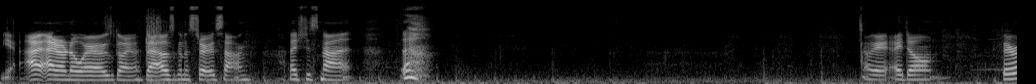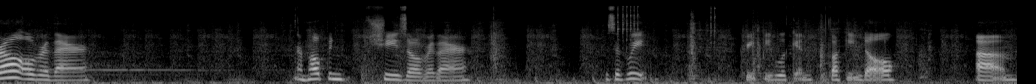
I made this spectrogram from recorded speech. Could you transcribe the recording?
Yeah, I, I don't know where I was going with that. I was going to start a song. It's just not. okay, I don't... They're all over there. I'm hoping she's over there. Because if we... Creepy looking fucking doll. Um...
